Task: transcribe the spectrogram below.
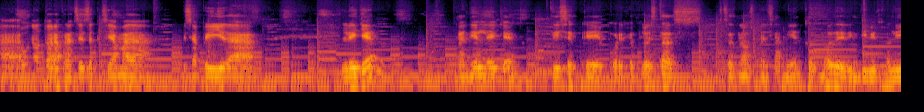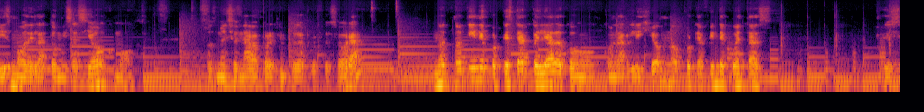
a una autora francesa que se llama, que se apellida Leyer, Daniel Leyer, dice que, por ejemplo, estas, estos nuevos pensamientos, ¿no? Del individualismo, de la atomización, como nos mencionaba, por ejemplo, la profesora, no, tiene por qué estar peleado con, la religión, ¿no? Porque a fin de cuentas, pues,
